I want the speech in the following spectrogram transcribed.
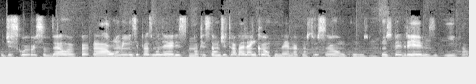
o discurso dela para homens e para as mulheres na questão de trabalhar em campo, né, na construção, com os, com os pedreiros e, e tal.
